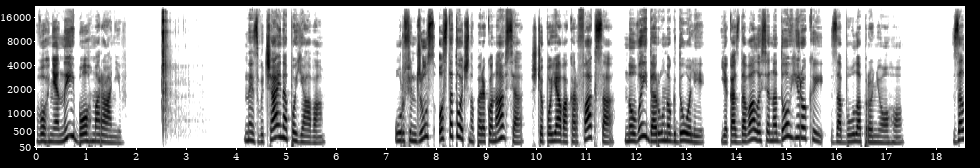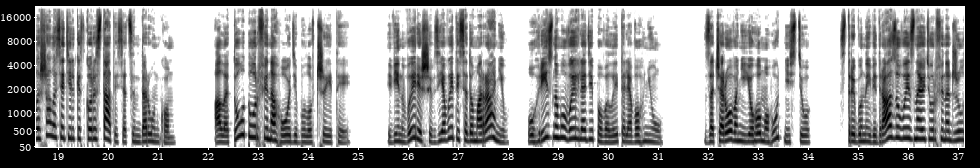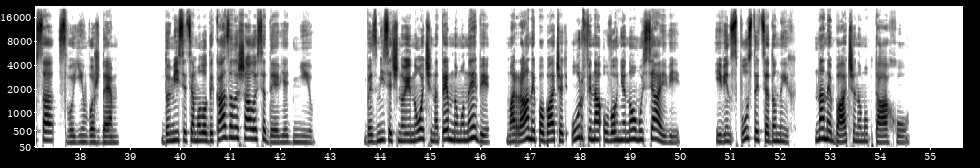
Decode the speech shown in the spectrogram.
Вогняний бог маранів. Незвичайна поява. Урфінджус остаточно переконався, що поява Карфакса новий дарунок долі, яка, здавалося, на довгі роки забула про нього. Залишалося тільки скористатися цим дарунком. Але тут Урфіна годі було вчити. Він вирішив з'явитися до маранів у грізному вигляді повелителя вогню. Зачаровані його могутністю, стрибуни відразу визнають Урфіна Джуса своїм вождем. До місяця молодика залишалося дев'ять днів. Безмісячної ночі на темному небі марани побачать Урфіна у вогняному сяйві, і він спуститься до них на небаченому птаху.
